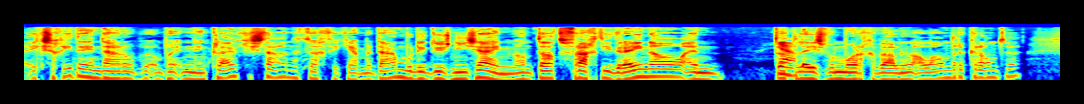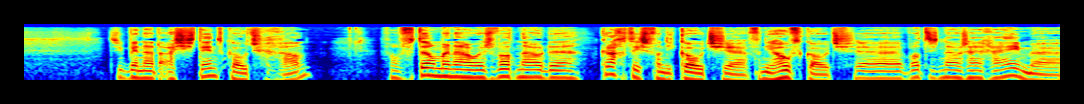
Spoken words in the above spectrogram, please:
ik zag iedereen daar op, op, in een kluitje staan. En toen dacht ik, ja, maar daar moet ik dus niet zijn. Want dat vraagt iedereen al. En dat ja. lezen we morgen wel in alle andere kranten. Dus ik ben naar de assistentcoach gegaan. Van vertel me nou eens wat nou de kracht is van die coach, uh, van die hoofdcoach. Uh, wat is nou zijn geheim? Uh,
